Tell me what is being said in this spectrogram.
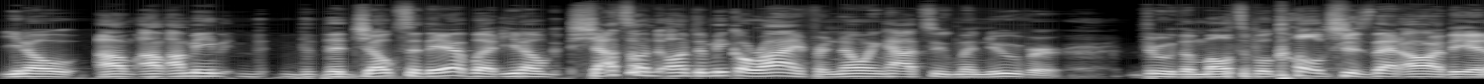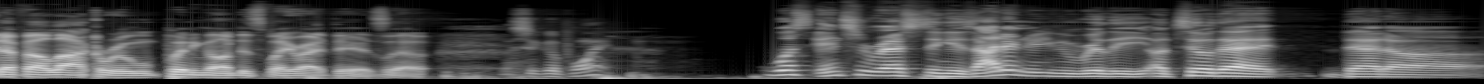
you know um, i I mean the, the jokes are there but you know shouts on on DeMeco Ryan for knowing how to maneuver through the multiple cultures that are the NFL locker room putting on display right there so That's a good point. What's interesting is I didn't even really until that that uh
